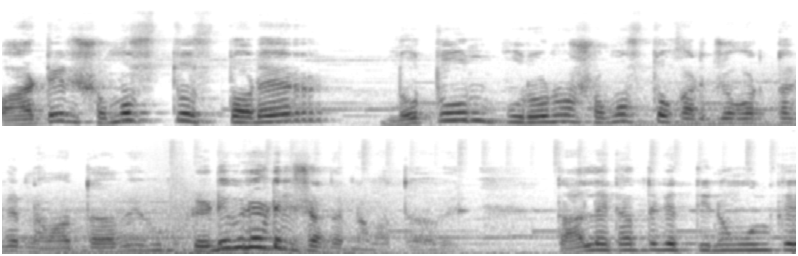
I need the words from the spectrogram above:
পার্টির সমস্ত স্তরের নতুন পুরনো সমস্ত কার্যকর্তাকে নামাতে হবে এবং ক্রেডিবিলিটির সাথে নামাতে হবে। তাহলে এখান থেকে তৃণমূলকে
